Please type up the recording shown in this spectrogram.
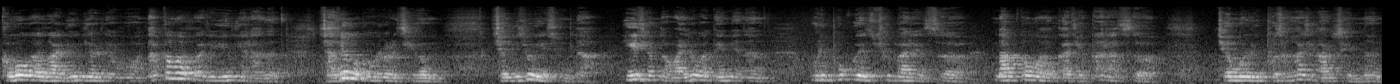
금호강과 연결되고 낙동강까지 연결하는 자전거 도로를 지금 정비 중에 있습니다. 이게 전부 다 완료가 되면은 우리 북구에서 출발해서 낙동강까지 따라서 저 멀리 부산까지 갈 수 있는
